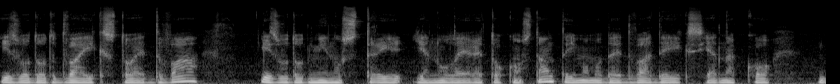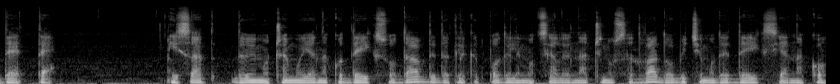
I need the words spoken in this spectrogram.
Izvod od 2x to je 2, izvod od minus 3 je 0 jer je to konstanta, imamo da je 2dx jednako dt. I sad da vidimo čemu je jednako dx odavde, dakle kad podelimo celu jednačinu sa 2, dobit ćemo da je dx jednako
